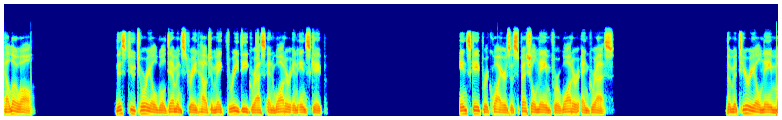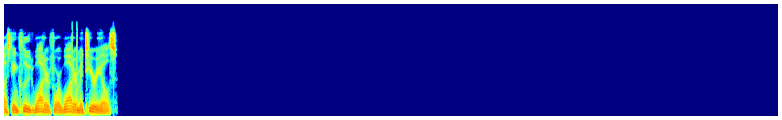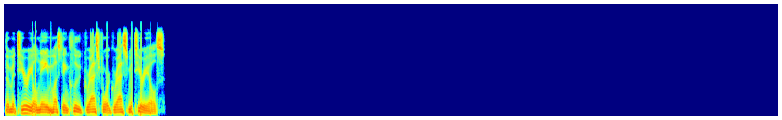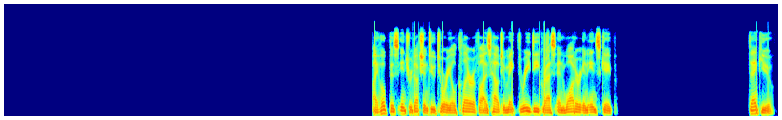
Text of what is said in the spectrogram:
Hello all. This tutorial will demonstrate how to make 3D grass and water in Enscape. Enscape requires a special name for water and grass. The material name must include water for water materials. The material name must include grass for grass materials. I hope this introduction tutorial clarifies how to make 3D grass and water in Enscape. Thank you.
